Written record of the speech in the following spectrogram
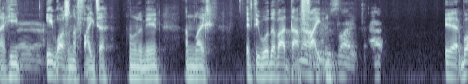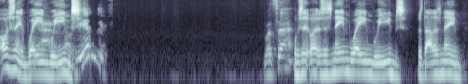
like he Yeah, yeah. he wasn't a fighter. You know what I mean? And like, if they would have had that No, it was like, yeah. What was his name? Wayne. Weems. Like, what's that? Was it? Was his name? Wayne Weems. Was that his name?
